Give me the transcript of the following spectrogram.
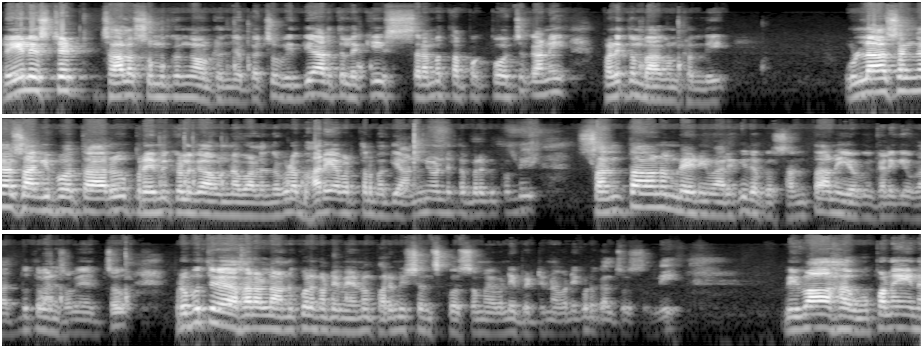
రియల్ ఎస్టేట్ చాలా సుముఖంగా ఉంటుంది చెప్పచ్చు. విద్యార్థులకి శ్రమ తప్పకపోవచ్చు కానీ ఫలితం బాగుంటుంది. ఉల్లాసంగా సాగిపోతారు. ప్రేమికులుగా ఉన్న వాళ్ళందరూ కూడా భార్యాభర్తల మధ్య అన్యోన్యత పెరుగుతుంది. సంతానం లేని వారికి ఇది ఒక సంతాన యోగం కలిగే ఒక అద్భుతమైన సమయం. ప్రభుత్వ వ్యవహారాల్లో అనుకూలంగా మేము పర్మిషన్స్ కోసం అవన్నీ పెట్టినవన్నీ కూడా కలిసి వస్తుంది. వివాహ ఉపనయన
